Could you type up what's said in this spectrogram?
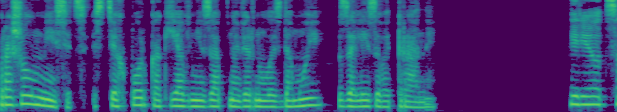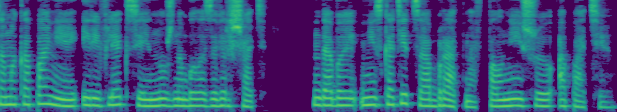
Прошел месяц с тех пор, как я внезапно вернулась домой зализывать раны. Период самокопания и рефлексии нужно было завершать, дабы не скатиться обратно в полнейшую апатию.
